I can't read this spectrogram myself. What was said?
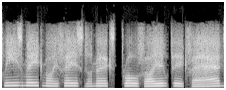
Please make my face the next profile pic fan.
